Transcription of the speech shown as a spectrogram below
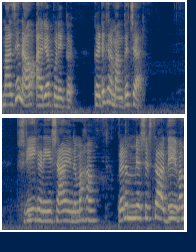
माझे नाव आर्या पुणेकर. गट क्रमांक चार. श्री गणेशाय नमः. प्रणम्य शिरसा देवं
